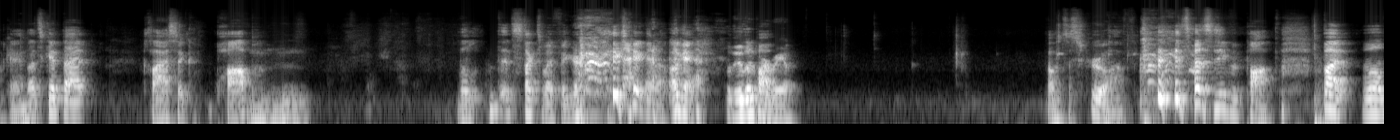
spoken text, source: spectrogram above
Okay, let's get that classic pop. Mhm. The, it stuck to my finger. I can't get it out. okay, we'll do the pop. reel. Oh, it's a screw off. it doesn't even pop. But well,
